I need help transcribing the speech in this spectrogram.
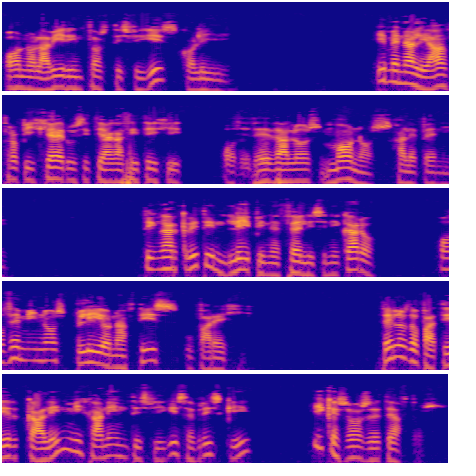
όν ο λαβύρινθος της φυγής κολλεί.Ήμεν άλλοι άνθρωποι χαίρουσι τη αγαθή τύχη, ο δε δέδαλος μόνος χαλεπαίνει. Την γαρκρίτην λύπηνε θέλει συνικάρο, ο δε μήνος πλοίον αυτής ου παρέχει. Τέλος το πατήρ καλήν μηχανήν της φυγής ευρίσκει, ή και σώζεται αυτός.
